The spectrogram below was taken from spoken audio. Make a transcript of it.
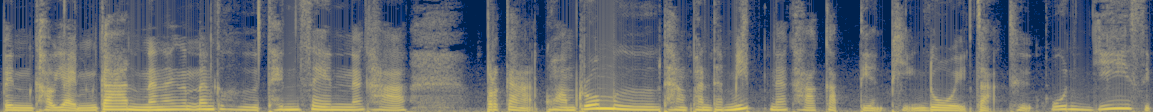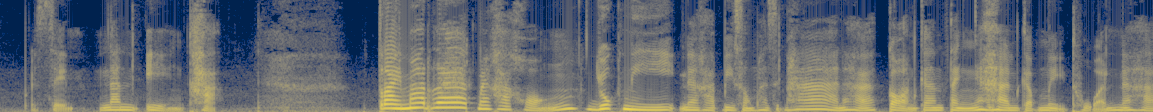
เป็นข่าวใหญ่เหมือนกัน นั่นนั่นก็คือเทนเซ็นนะคะ ประกาศความร่วมมือทางพันธมิตรนะคะ กับเตียนผิงโดยจะถือหุ้น 20%นั่นเองค่ะ ไตรมาสแรกนะคะของยุคนี้นะคะปี 2015 นะคะก่อนการแต่งงานกับเหมยถวนนะคะ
